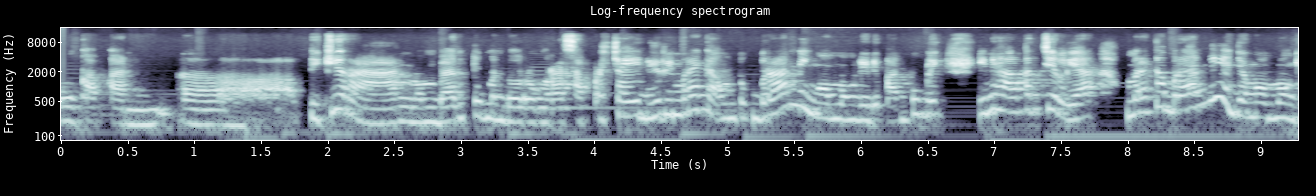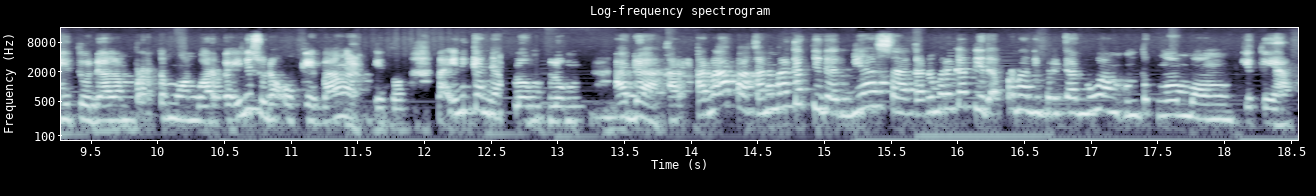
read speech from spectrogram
mengungkapkan uh, pikiran, membantu mendorong rasa percaya diri mereka untuk berani ngomong di depan publik. Ini hal kecil ya. Mereka berani aja ngomong gitu dalam pertemuan warga ini sudah oke okay banget ya. gitu. Nah ini kan yang belum belum ada. Karena apa? Karena mereka tidak biasa. Karena mereka tidak pernah diberikan ruang untuk ngomong gitu ya.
